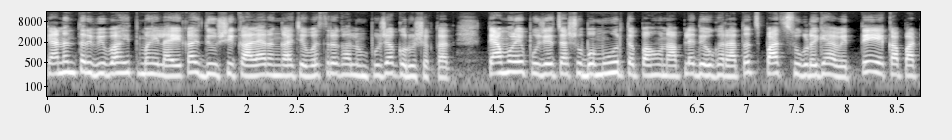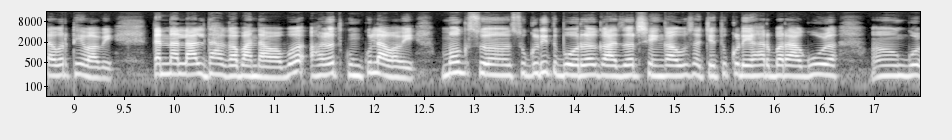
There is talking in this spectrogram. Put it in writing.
त्यानंतर विवाहित महिला एकाच दिवशी काळ्या रंगाचे वस्त्र घालून पूजा करू शकतात. त्यामुळे पूजेचा शुभ मुहूर्त पाहून आपल्या देवघरातच पाच सुगडं घ्यावेत ते एका पाटावर ठेवावे. त्यांना लाल धागा बांधावा व हळद कुंकू लावावे. मग सु सुगडीत बोरं गाजर शेंगा ऊसाचे तुकडे हरभरा गुळ गुळ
